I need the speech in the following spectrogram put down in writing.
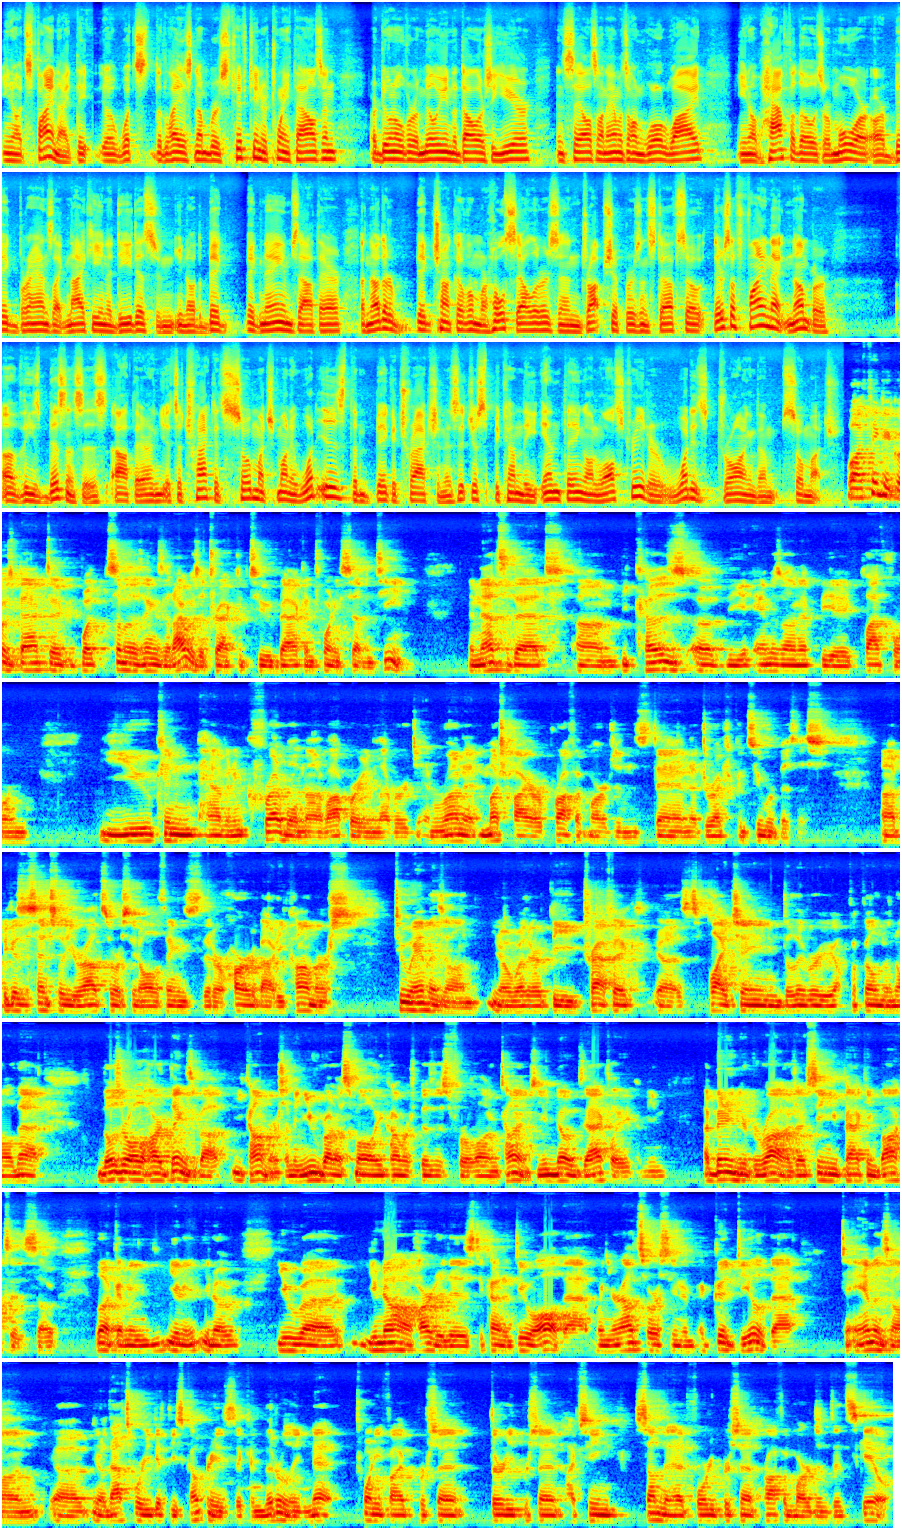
you know, it's finite. They, you know, what's the latest number is 15 or 20,000 are doing over a million dollars a year in sales on Amazon worldwide. You know, half of those or more are big brands like Nike and Adidas and, you know, the big, big names out there. Another big chunk of them are wholesalers and drop shippers and stuff. So there's a finite number of these businesses out there and it's attracted so much money. What is the big attraction? Is it just become the end thing on Wall Street or what is drawing them so much? Well, I think it goes back to what some of the things that I was attracted to back in 2017. And that's that um, because of the Amazon FBA platform, you can have an incredible amount of operating leverage and run at much higher profit margins than a direct to consumer business uh, because essentially you're outsourcing all the things that are hard about e-commerce to Amazon. You know, whether it be traffic, uh, supply chain, delivery, fulfillment, all that. Those are all the hard things about e-commerce. I mean, you run a small e-commerce business for a long time, so you know exactly. I mean, I've been in your garage. I've seen you packing boxes. So, look, I mean, you know, you know, you uh, you know how hard it is to kind of do all of that. When you're outsourcing a, a good deal of that, to Amazon, uh, you know, that's where you get these companies that can literally net 25%, 30%. I've seen some that had 40% profit margins at scale.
